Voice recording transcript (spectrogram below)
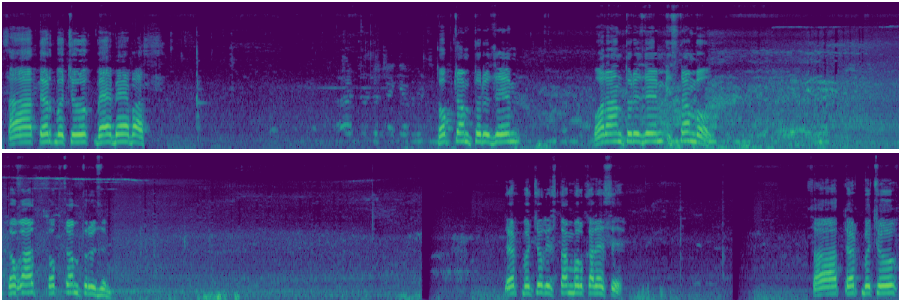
Saat dört buçuk. BB Bas. Topçam Turizm. Varan Turizm İstanbul. Tokat Topçam Turizm. Dört buçuk İstanbul Kalesi. Saat dört buçuk.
